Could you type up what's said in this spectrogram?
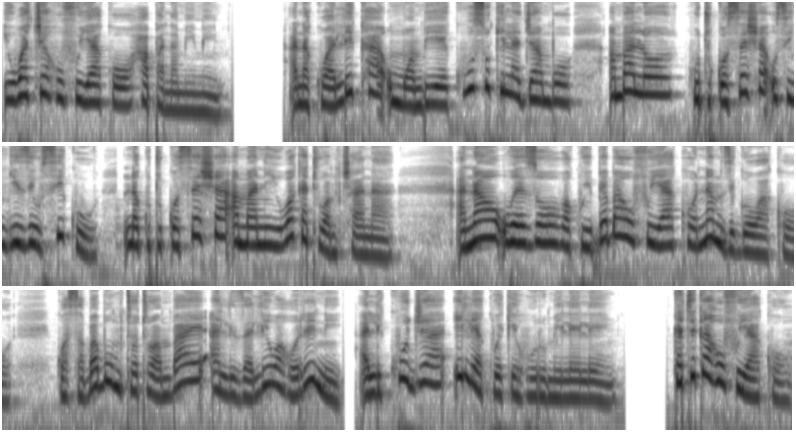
iwache hofu yako hapa na mimi. Anakualika umwambie kuhusu kila jambo ambalo hutukosesha usingizi usiku na kutukosesha amani wakati wa mchana. Anao uwezo wa kuibeba hofu yako na mzigo wako, kwa sababu mtoto ambaye alizaliwa horini alikuja ili akuweke huru milele. Katika hofu yako,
